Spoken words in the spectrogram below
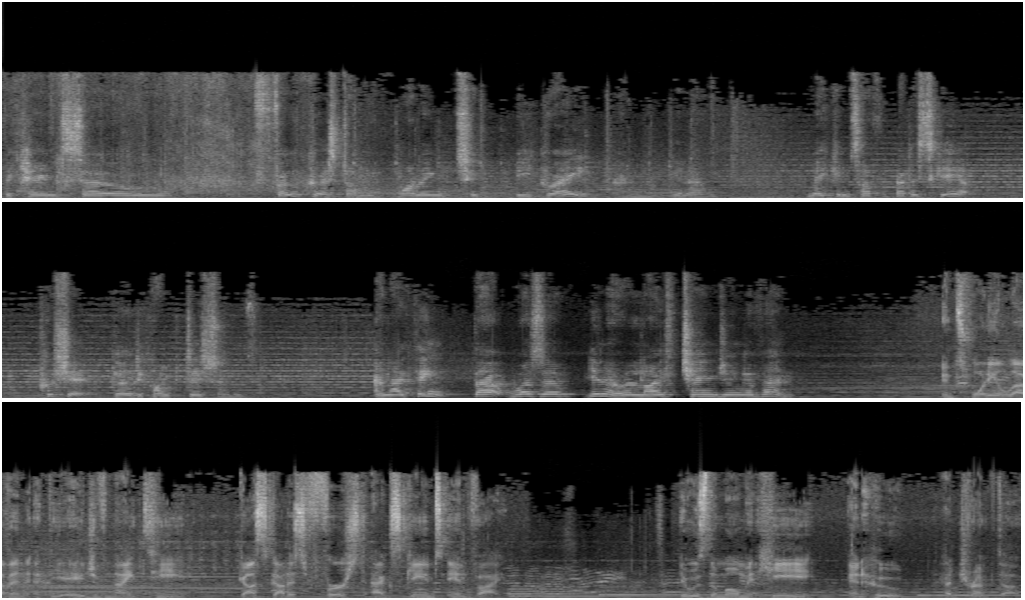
became so focused on wanting to be great and, you know, make himself a better skier, push it, go to competitions. And I think that was a, you know, a life-changing event. In 2011, at the age of 19, Gus got his first X Games invite. It was the moment he and Hoot had dreamt of.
